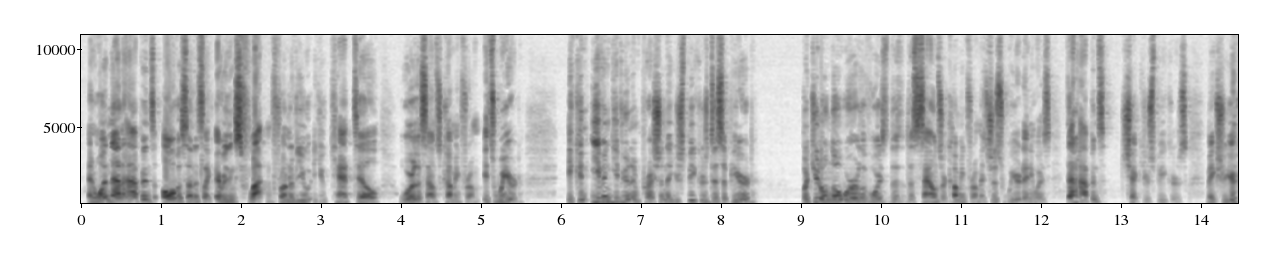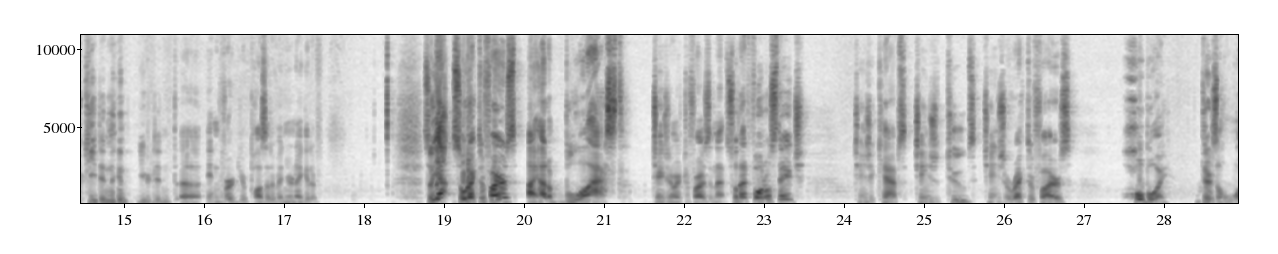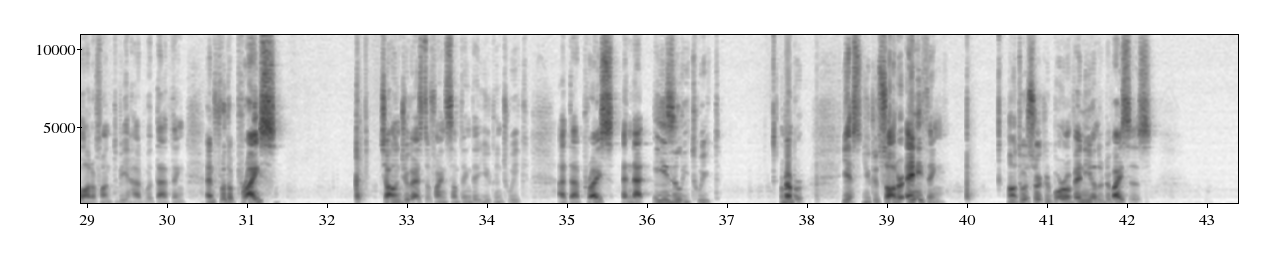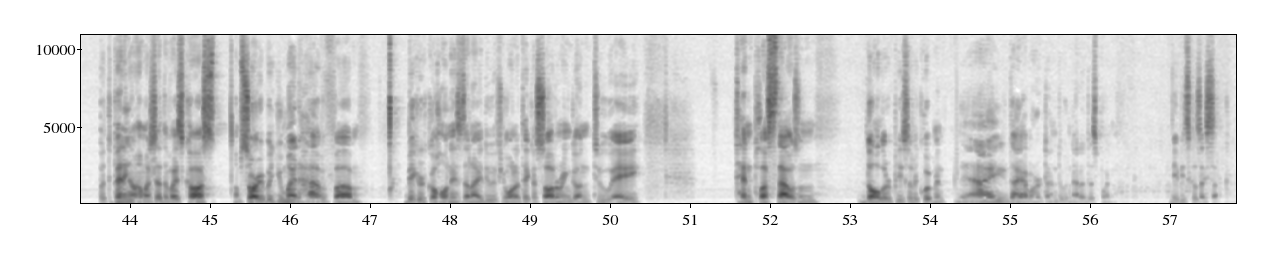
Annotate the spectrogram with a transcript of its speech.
And when that happens, all of a sudden it's like everything's flat in front of you. You can't tell where the sound's coming from. It's weird. It can even give you an impression that your speakers disappeared, but you don't know where the voice, the, the sounds are coming from. It's just weird. Anyways, that happens. Check your speakers. Make sure your key didn't you didn't uh, invert your positive and your negative. So yeah, so rectifiers, I had a blast changing rectifiers in that. So that phono stage, change the caps, change the tubes, change the rectifiers. Oh boy, there's a lot of fun to be had with that thing. And for the price, challenge you guys to find something that you can tweak at that price and that easily tweaked. Remember, yes, you could solder anything onto a circuit board of any other devices. But depending on how much that device costs, I'm sorry, but you might have um, bigger cojones than I do if you want to take a soldering gun to a 10 plus thousand dollar piece of equipment, I, I have a hard time doing that at this point. Maybe it's because I suck.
